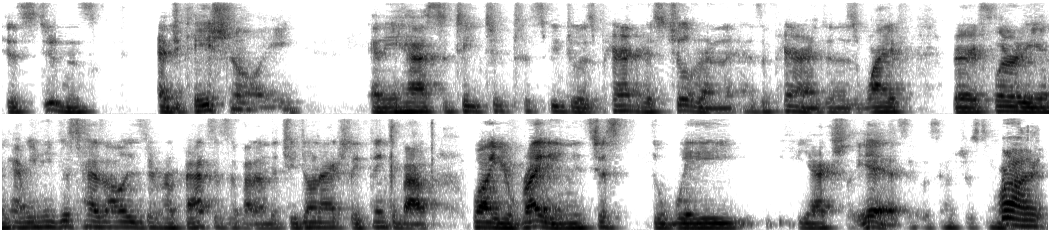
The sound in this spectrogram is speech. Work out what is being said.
his students educationally and he has to teach to, to speak to his parent his children as a parent and his wife very flirty. And i mean he just has all these different facets about him that you don't actually think about while you're writing. It's just the way he actually is. It was interesting to Right.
